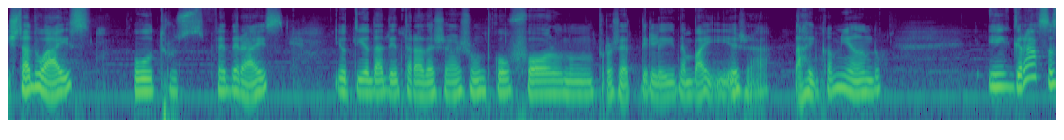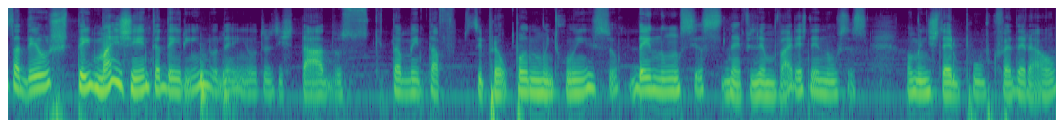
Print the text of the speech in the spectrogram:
estaduais, outros federais. Eu tinha dado entrada já junto com o fórum num projeto de lei na Bahia, já estava encaminhando. E graças a Deus tem mais gente aderindo né, em outros estados que também está se preocupando muito com isso. Denúncias, né, fizemos várias denúncias ao Ministério Público Federal,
